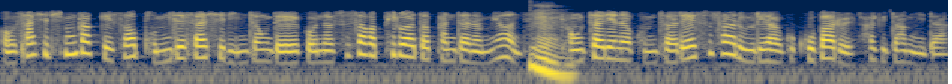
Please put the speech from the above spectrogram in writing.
어, 사실 심각해서 범죄 사실이 인정되거나 수사가 필요하다 판단하면 예. 경찰이나 검찰에 수사를 의뢰하고 고발을 하기도 합니다.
